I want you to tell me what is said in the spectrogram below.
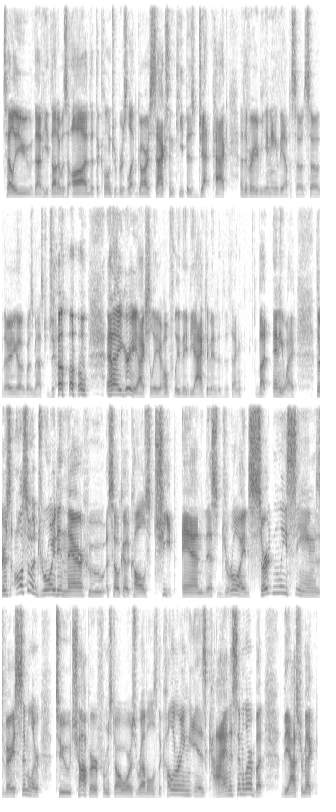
tell you that he thought it was odd that the clone troopers let Gar Saxon keep his jetpack at the very beginning of the episode. So there you go, Quizmaster Joe. and I agree, actually. Hopefully they deactivated the thing. But anyway, there's also a droid in there who Ahsoka calls cheap, and this droid certainly seems very similar to Chopper from Star Wars Rebels. The coloring is kind of similar, but the astromech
